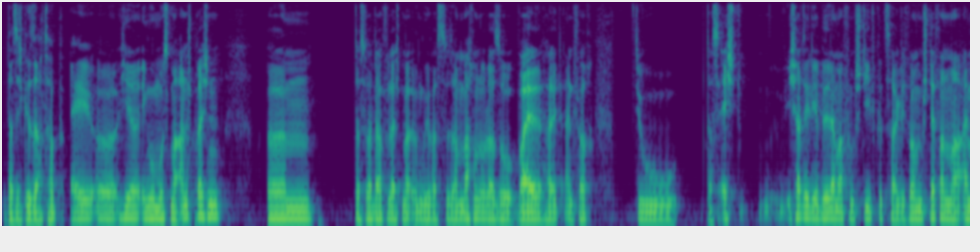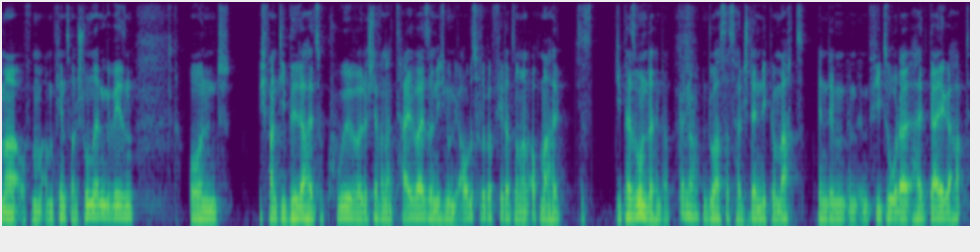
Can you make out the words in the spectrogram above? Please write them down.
dass ich gesagt habe, ey, äh, hier, Ingo muss mal ansprechen, ähm, dass wir da vielleicht mal irgendwie was zusammen machen oder so, weil halt einfach du das echt, ich hatte dir Bilder mal vom Stief gezeigt. Ich war mit Stefan mal einmal auf dem, am 24-Stunden-Rennen gewesen und ich fand die Bilder halt so cool, weil der Stefan halt teilweise nicht nur die Autos fotografiert hat, sondern auch mal halt das, die Person dahinter. Genau. Und du hast das halt ständig gemacht in dem, im, im Feed so oder halt geil gehabt.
